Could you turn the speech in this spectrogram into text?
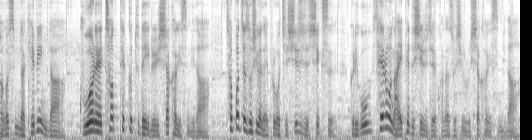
반갑습니다. 케빈입니다. 9월의 첫 테크투데이를 시작하겠습니다. 첫 번째 소식은 애플워치 시리즈 6 그리고 새로운 아이패드 시리즈에 관한 소식으로 시작하겠습니다.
